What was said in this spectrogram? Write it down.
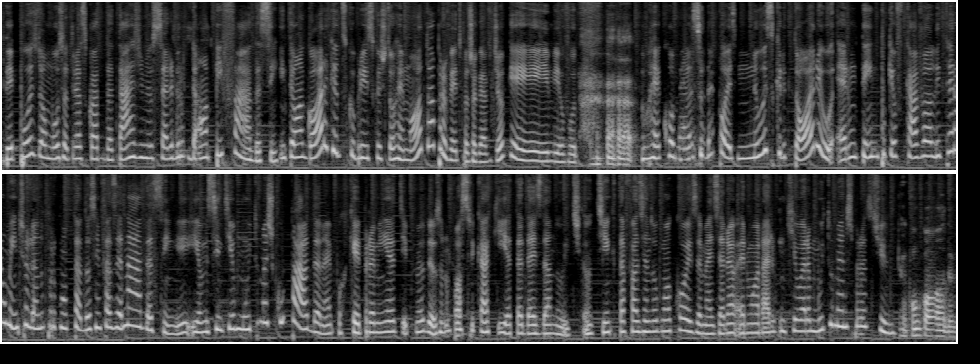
Depois do almoço, até as quatro da tarde, meu cérebro dá uma pifada, assim. Então, agora que eu descobri isso que eu estou remoto, eu aproveito pra jogar videogame, eu vou eu recomeço depois. No escritório, era um tempo que eu ficava literalmente olhando pro computador sem fazer nada, assim. E, e eu me sentia muito mais culpada, né? Porque pra mim é tipo, meu Deus, eu não posso ficar aqui até 10 da noite. Então eu tinha que estar fazendo alguma coisa, mas era, era um horário em que eu era muito menos produtivo. Eu concordo.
